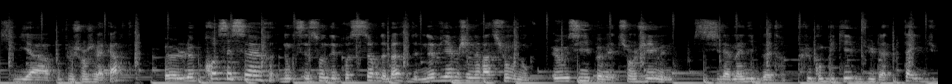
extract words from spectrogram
qu'il y a, on peut changer la carte. Euh, le processeur, donc ce sont des processeurs de base de 9ème génération, donc eux aussi ils peuvent être changés, même si la manip doit être plus compliquée vu la taille du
